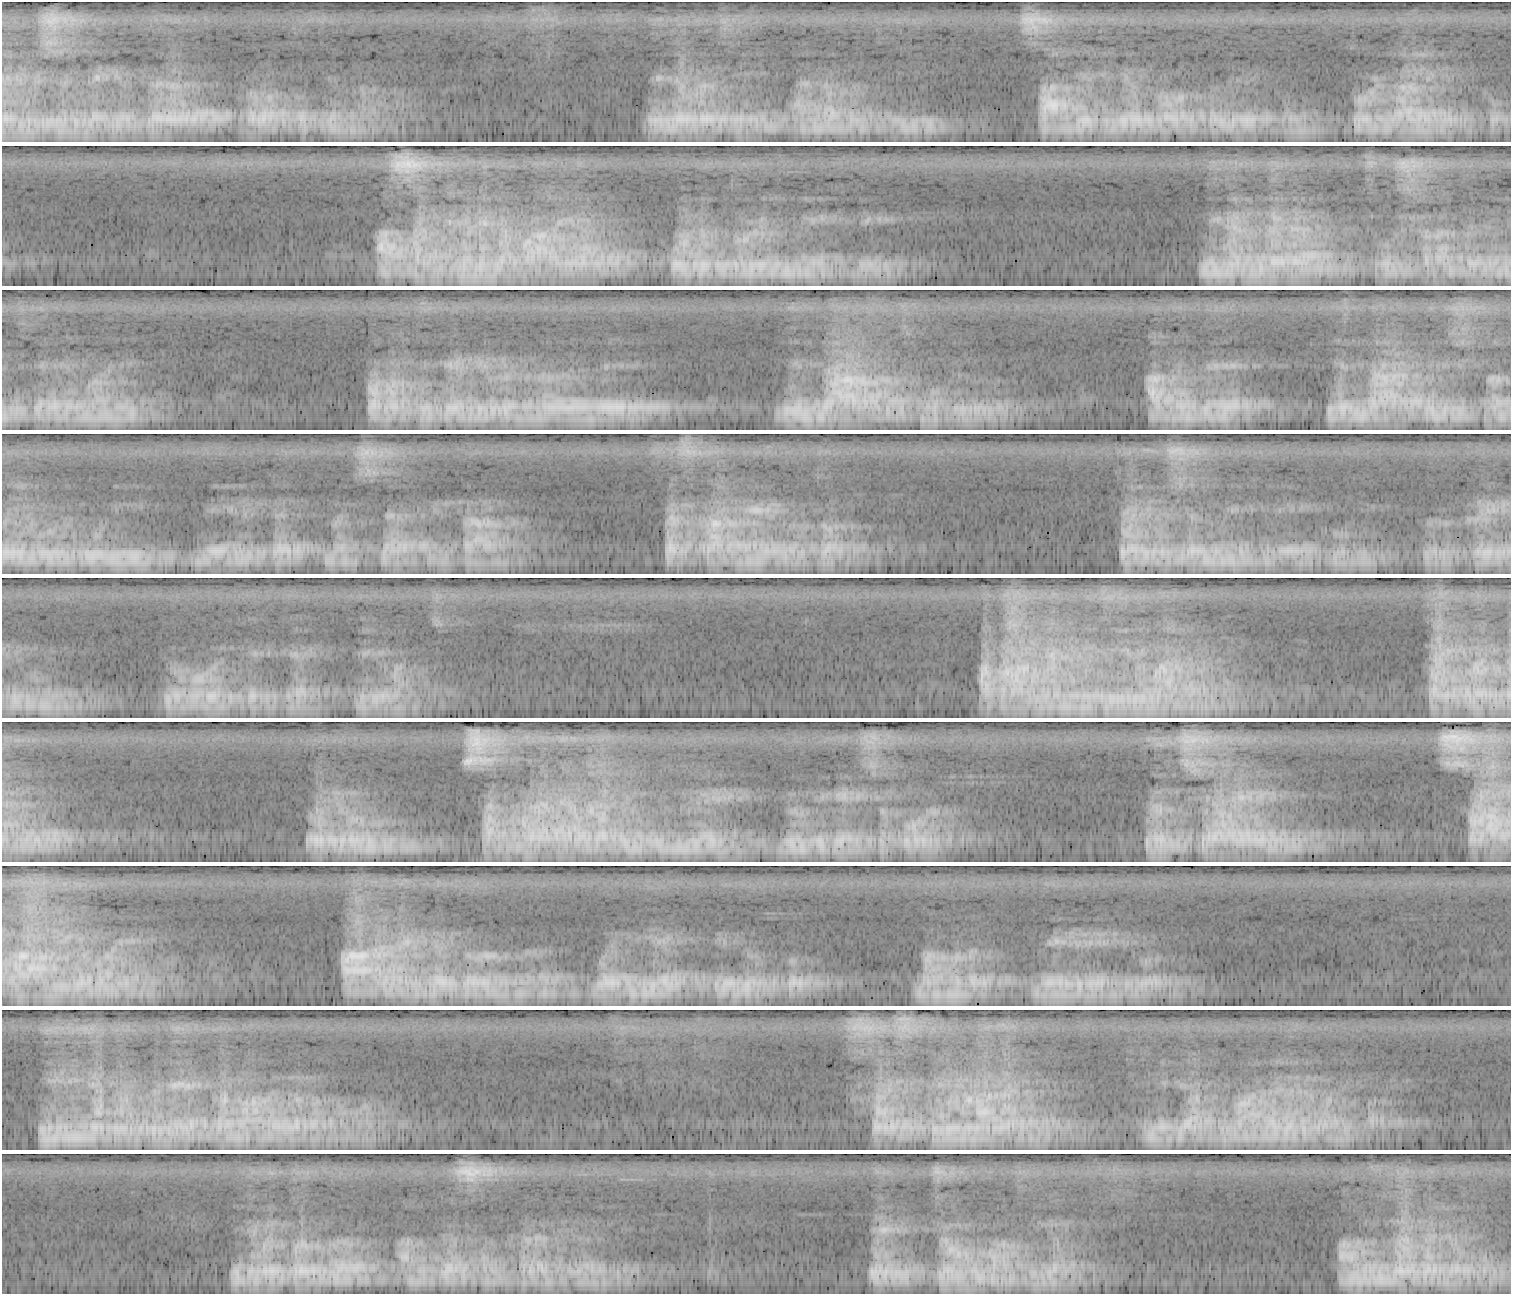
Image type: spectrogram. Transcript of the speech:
Television രംഗത്ത് പ്രവർത്തിക്കുന്ന നിരവധി അനവധി സാങ്കേതിക പ്രവർത്തകർക്കും തൊഴിലാളികൾക്കും അസംഘടിതമായ ഒരു തൊഴിൽ മേഖലയിൽ നിരന്തരം ചൂഷണത്തിന് വിധേയമായി പ്രവർത്തിക്കേണ്ടി വരുന്നതിന്റെ എല്ലാ ബുദ്ധിമുട്ടുകളും അതിന്റെ എല്ലാ തീക്ഷ്ണതയോടുകൂടിയും നേരിട്ട് മനസ്സിലാക്കിയിട്ടാണ് സർക്കാർ നേതൃത്വം ടെലിവിഷൻ മേഖലയിൽ കൂടി ഒരു ട്രേഡ് യൂണിയൻ രൂപവൽക്കരിക്കാൻ തീരുമാനിച്ചു. അപ്പൊ അങ്ങനെ ഒരു തീരുമാനം കൈക്കൊണ്ട് ഒരു സംഘടന അവിടെ രൂപീകരി- രൂപീകരിച്ചപ്പോൾ തീർച്ചയായും സ്വാഭാവികമായും ആ രംഗത്ത് നിന്ന് വലിയ എതിർപ്പ് നമ്മൾ നേരിടേണ്ടി വന്നു. ഈ എതിർപ്പിനെയൊക്കെ മറികടന്നുകൊണ്ട് ഫെഫ്കയുടെ തന്നെ എനിക്ക് അഭിമാനകരമായി പറയാം. ഇരുപത്തൊന്ന് അംഗസംഘടനകളിലെ ഏറ്റവും അധികം അംഗബലവും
